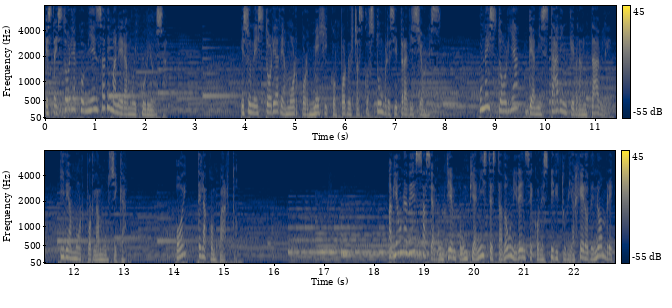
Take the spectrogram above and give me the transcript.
Esta historia comienza de manera muy curiosa. Es una historia de amor por México, por nuestras costumbres y tradiciones. Una historia de amistad inquebrantable y de amor por la música. Hoy te la comparto. Había una vez, hace algún tiempo, un pianista estadounidense con espíritu viajero de nombre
